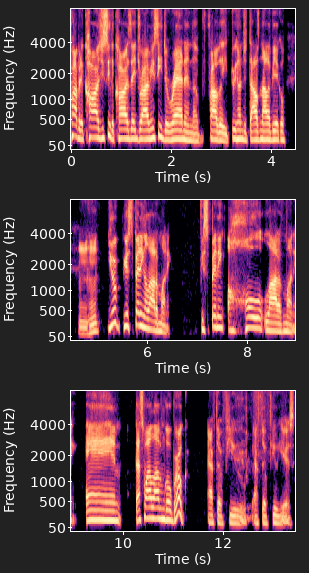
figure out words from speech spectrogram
probably the cars. You see the cars they drive. You see Durant in a probably three hundred thousand dollar vehicle. Mm-hmm. You're you're spending a lot of money. You're spending a whole lot of money, and that's why a lot of them go broke after a few after a few years.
